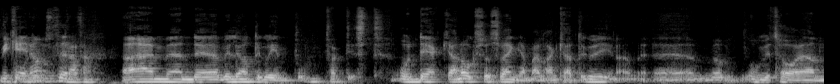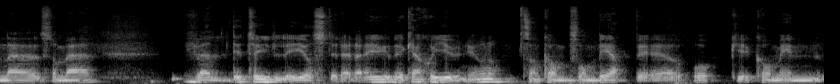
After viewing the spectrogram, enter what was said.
Vilka är de fyra, fem? Nej, men det vill jag inte gå in på faktiskt. Och det kan också svänga mellan kategorierna. Eh, om vi tar en eh, som är väldigt tydlig just i det där. Det är kanske Junior då, som kom från BP och kom in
